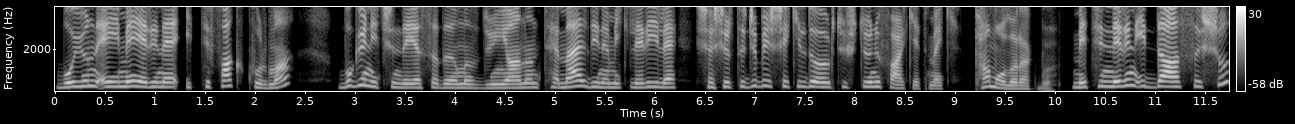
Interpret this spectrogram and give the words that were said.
boyun eğme yerine ittifak kurma, bugün içinde yaşadığımız dünyanın temel dinamikleriyle şaşırtıcı bir şekilde örtüştüğünü fark etmek. Tam olarak bu. Metinlerin iddiası şu,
